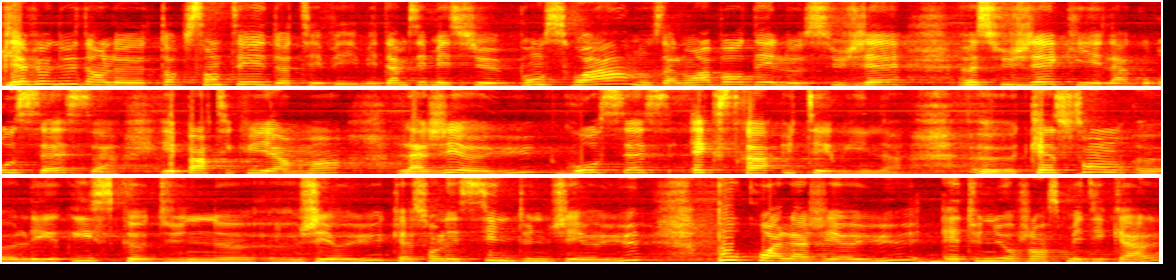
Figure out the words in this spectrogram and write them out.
Bienvenue dans le Top Santé de TV. Mesdames et messieurs, bonsoir. Nous allons aborder le sujet, un sujet qui est la grossesse et particulièrement la GEU, grossesse extra-utérine. Euh, quels sont euh, les risques d'une GEU Quels sont les signes d'une GEU Pourquoi la GEU est une urgence médicale?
